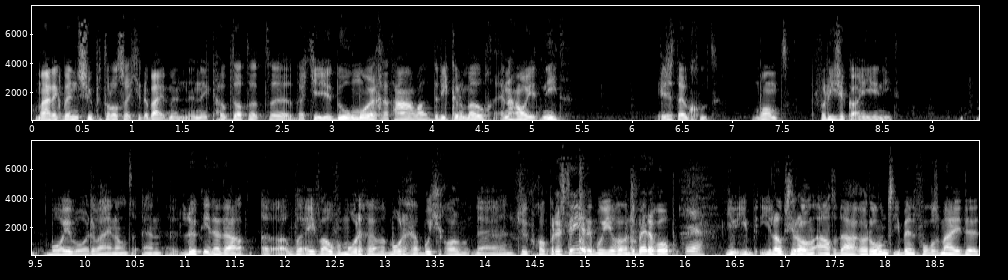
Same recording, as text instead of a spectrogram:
Maar ik ben super trots dat je erbij bent. En ik hoop dat, het, dat je je doel morgen gaat halen. Drie keer omhoog. En haal je het niet, is het ook goed. Want verliezen kan je hier niet. Mooie woorden, Wijnand. En eh, Luc, inderdaad, eh, over- even over morgen. Want morgen moet je gewoon, eh, natuurlijk gewoon presteren. Moet je gewoon de berg op. Ja. Je, je, je loopt hier al een aantal dagen rond. Je bent volgens mij de,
